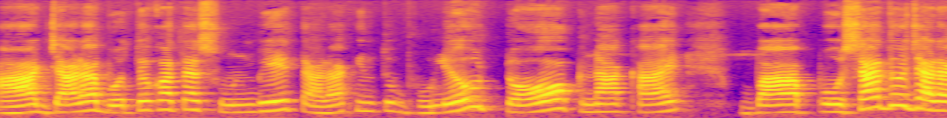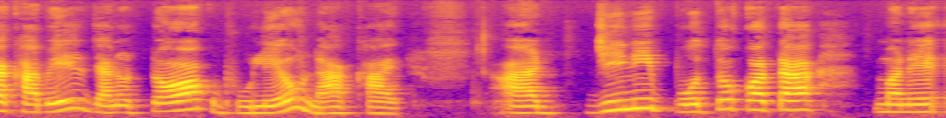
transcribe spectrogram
আর যারা ব্রত কথা শুনবে, তারা কিন্তু ভুলেও টক না খায় বা প্রসাদও যারা খাবে, যেন টক ভুলেও না খায়। আর যিনি ব্রত কথা মানে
